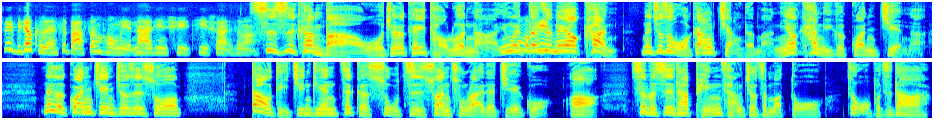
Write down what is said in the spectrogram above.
所以比较可能是把分红也纳进去计算是吗？试试看吧，我觉得可以讨论呐，因为但是那要看。那就是我刚刚讲的嘛，你要看一个关键呐，那个关键就是说，到底今天这个数字算出来的结果啊，是不是他平常就这么多？这我不知道啊。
